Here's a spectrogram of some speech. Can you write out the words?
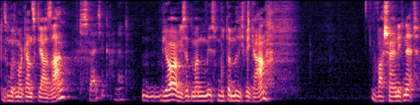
Das muss man ganz klar sagen. Das weiß ich gar nicht. Ja, wie gesagt, man ist Muttermilch vegan. Wahrscheinlich nicht.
